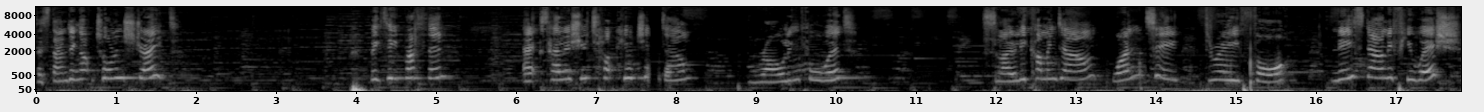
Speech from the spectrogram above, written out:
So standing up tall and straight. Big deep breath in. Exhale as you tuck your chin down. Rolling forward. Slowly coming down. One, two, three, four. Knees down if you wish.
